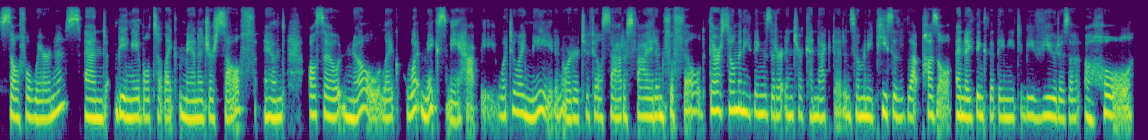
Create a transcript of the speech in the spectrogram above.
self awareness and being able to like manage yourself and also know like what makes me happy? What do I need in order to feel satisfied and fulfilled? There are so many things that are interconnected and so many pieces of that puzzle. And I think that they need to be viewed as a, a whole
